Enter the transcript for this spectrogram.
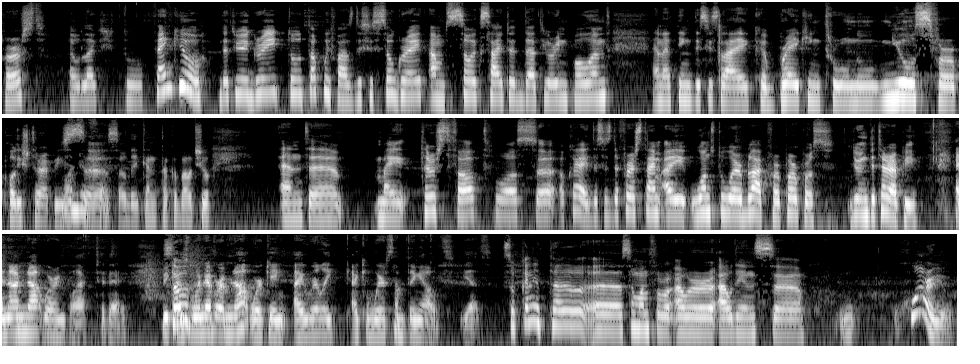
first, I would like to thank you that you agreed to talk with us. This is so great. I'm so excited that you're in Poland. And I think this is like uh, breaking through new news for Polish therapists, uh, so they can talk about you. And uh, my first thought was, uh, okay, this is the first time I want to wear black for purpose during the therapy. And I'm not wearing black today because So- whenever I'm not working, I really I can wear something else. Yes. So can you tell uh, someone for our audience uh, who are you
